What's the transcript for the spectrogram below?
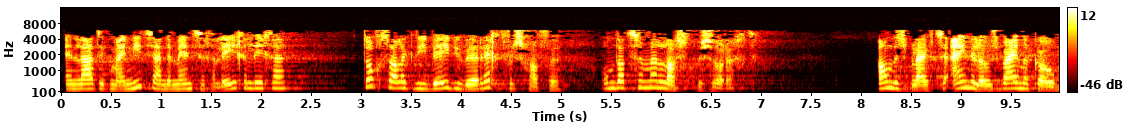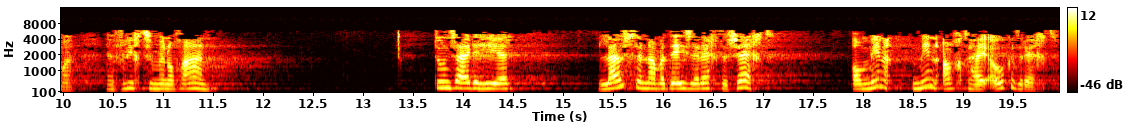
en laat ik mij niets aan de mensen gelegen liggen, toch zal ik die weduwe recht verschaffen, omdat ze me last bezorgt. Anders blijft ze eindeloos bij me komen en vliegt ze me nog aan. Toen zei de Heer, luister naar wat deze rechter zegt. Al min, minacht hij ook het recht.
